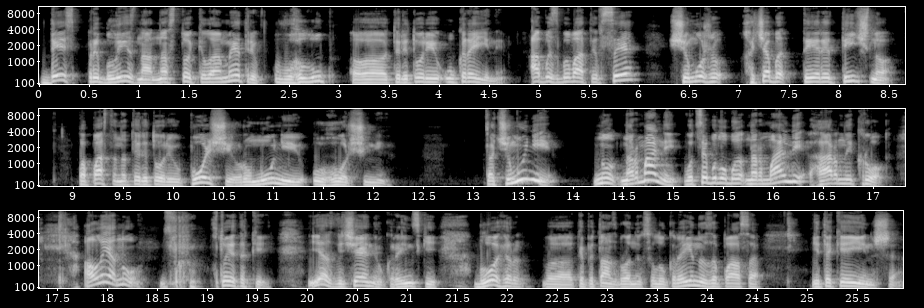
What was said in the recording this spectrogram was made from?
десь приблизно на 100 кілометрів вглуб е, території України, аби збивати все, що може хоча б теоретично попасти на територію Польщі, Румунії, Угорщини. Та чому ні? Ну, нормальний, оце було б нормальний гарний крок. Але ну, хто я такий? Я звичайний український блогер, е, капітан Збройних сил України запаса і таке інше.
